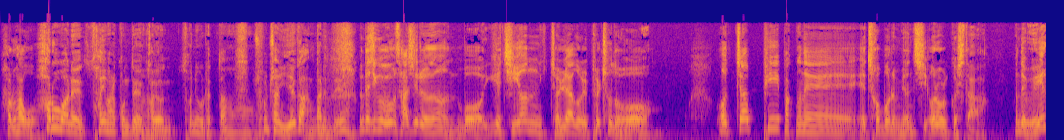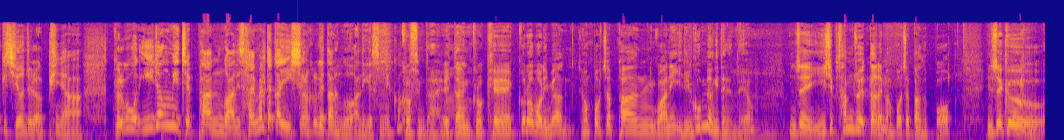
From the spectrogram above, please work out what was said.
하루 하고. 하루 만에 사임할 건데 과연 선임을 했다? 어. 좀잘 이해가 안 가는데요. 근데 지금 사실은 뭐 이게 지연 전략을 펼쳐도 어차피 박근혜의 처벌은 면치 어려울 것이다. 근데 왜 이렇게 지연 전략을 피냐? 결국은 이정미 재판관이 사임할 때까지 시간을 끌겠다는 거 아니겠습니까? 그렇습니다. 일단 그렇게 끌어버리면 헌법재판관이 7명이 되는데요. 이제 23조에 따르면 헌법재판소법 이제 그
